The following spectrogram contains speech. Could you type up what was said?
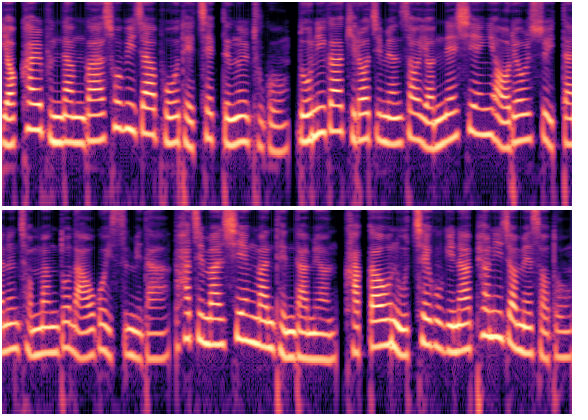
역할 분담과 소비자 보호 대책 등을 두고 논의가 길어지면서 연내 시행이 어려울 수 있다는 전망도 나오고 있습니다. 하지만 시행만 된다면 가까운 우체국이나 편의점에서도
